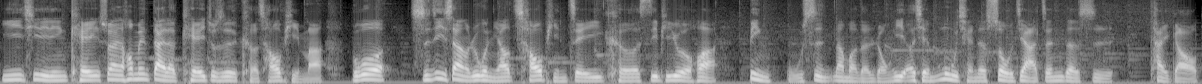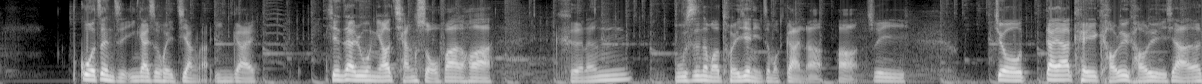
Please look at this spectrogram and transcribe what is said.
一一七零零 K 虽然后面带了 K 就是可超频嘛，不过实际上如果你要超频这一颗 CPU 的话，并不是那么的容易，而且目前的售价真的是太高，过阵子应该是会降了，应该。现在如果你要抢首发的话，可能不是那么推荐你这么干了啊，所以就大家可以考虑考虑一下。呃，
